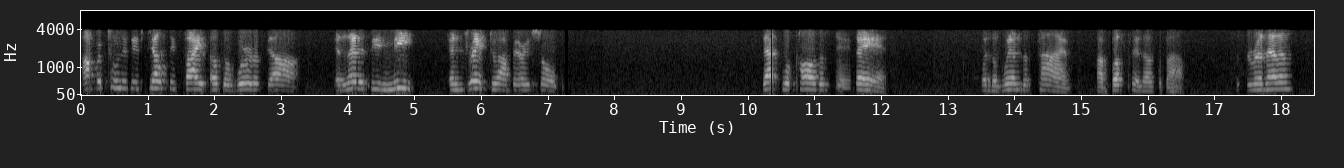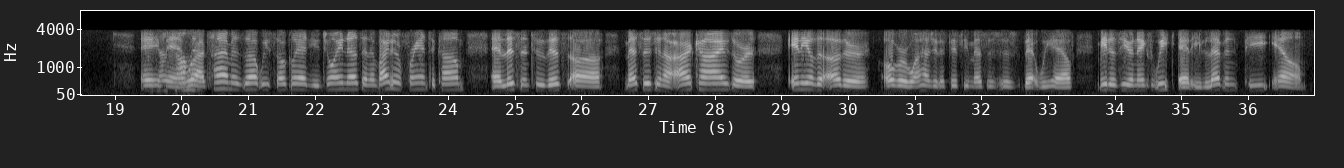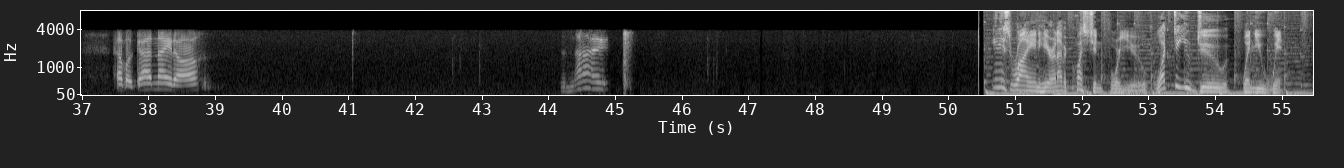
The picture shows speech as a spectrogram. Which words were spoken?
opportunities, healthy bite of the Word of God. And let it be meat and drink to our very soul. That will cause us to stand when the winds of time are buffeting us about. Sister Renetta? Amen. Well, our time is up. We're so glad you joined us and invited a friend to come and listen to this uh, message in our archives or any of the other over 150 messages that we have. Meet us here next week at 11 p.m. Have a God night, all. Good night. It is Ryan here, and I have a question for you. What do you do when you win?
